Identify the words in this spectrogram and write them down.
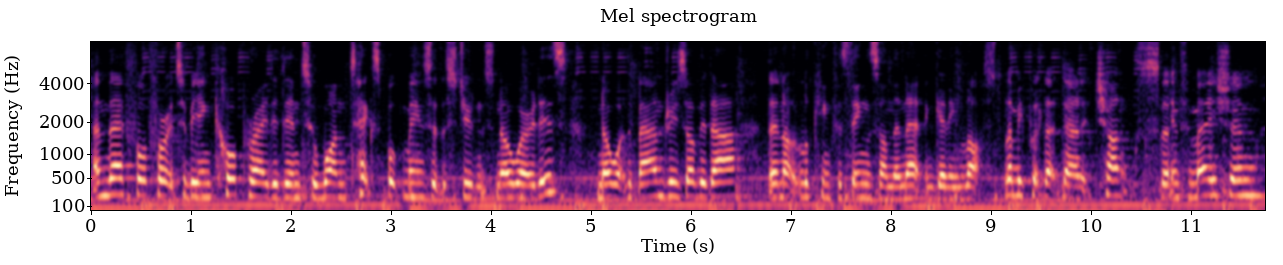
And therefore for it to be incorporated into one textbook means that the students know where it is, know what the boundaries of it are, they're not looking for things on the net and getting lost. Let me put that down, it chunks the information,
